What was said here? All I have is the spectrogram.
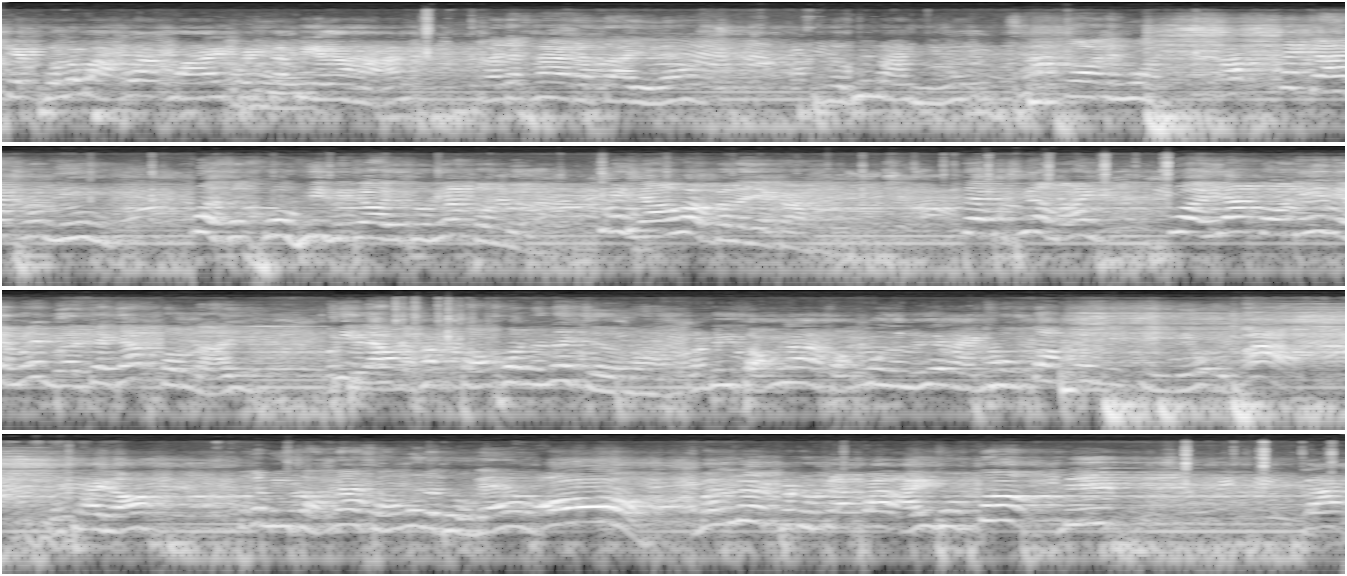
เก็บผลไม้รากไม้เป็นระเสบียงอาหารเขาจะฆ่ากันตายอยู่แล้ว อพี่บานหิวช้าก่อนไอ้มวยในการครั้งนี้เมื่อสักครู่พี่ไปเจอไอ้ตัวยักษ์ตัวหนึ่งไม่น้าว่าบรรยากาศแต่เชื่อไหมว่ายักษ์ตัวนี้เนี่ยไม่เหมือนกับยักษ์ตัวไหน ที่เรากับทั้งสองคนนั้นได้เจอมามันมีสองหน้าสองมือหรือยังไงถูกต้องต้องมีสี่นิ้วถูกป่ะไม่ใช่เหรอมันก็มีสองหน้าสองมือน่ถูกแล้วโอ้มันเลื่อนประดุจดังปลาไหลถูกต้องมีร่าง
